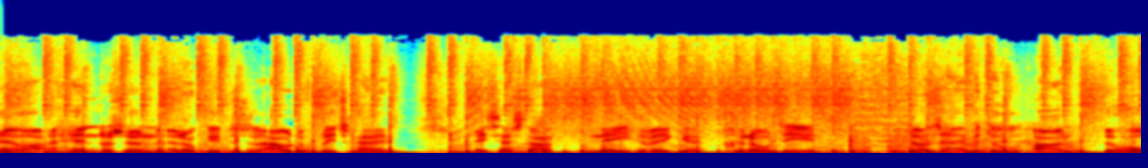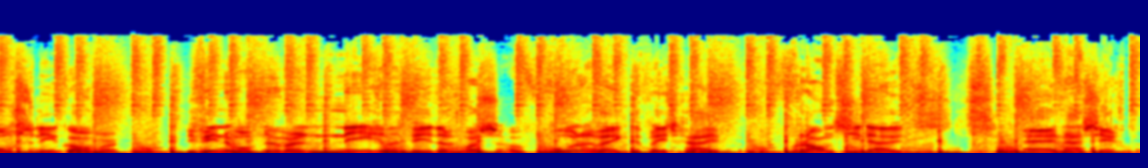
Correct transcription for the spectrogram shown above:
Ella Henderson. En ook dit is een oude flitschijf. En zij staat 9 weken genoteerd. Dan zijn we toe aan de hoogste nieuwkomer. Die vinden we op nummer 29. Was vorige week de flitschijf Fransie Duits. En hij zegt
